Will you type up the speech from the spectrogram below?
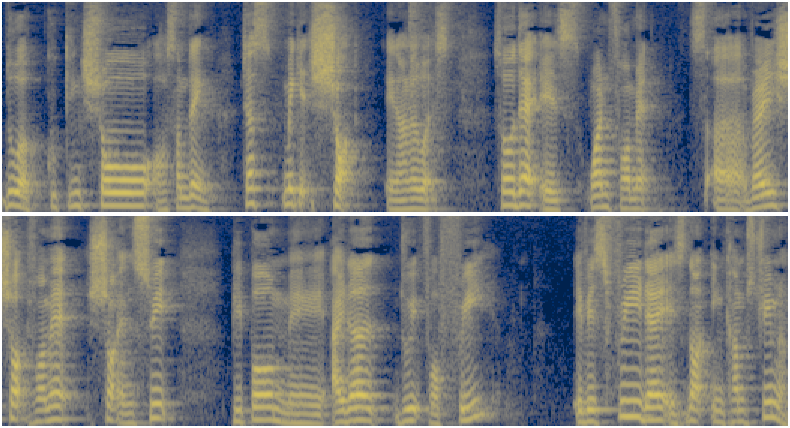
do a cooking show or something. Just make it short, in other words. So that is one format, a very short format, short and sweet. People may either do it for free. If it's free, then it's not income stream.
